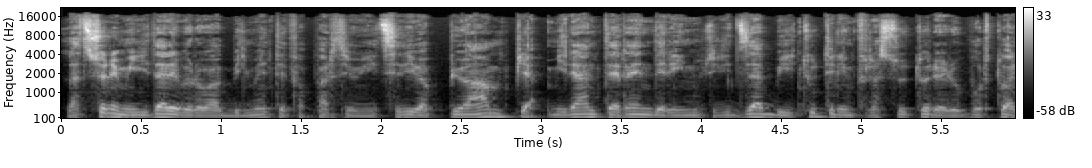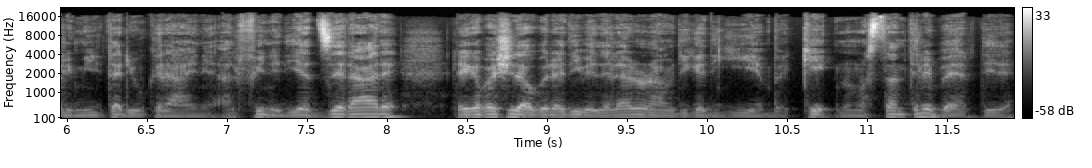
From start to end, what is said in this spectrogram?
L'azione militare probabilmente fa parte di un'iniziativa più ampia, mirante a rendere inutilizzabili tutte le infrastrutture aeroportuali militari ucraine, al fine di azzerare le capacità operative dell'aeronautica di Kiev, che, nonostante le perdite,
